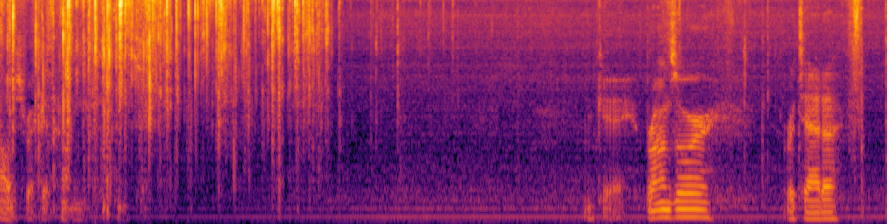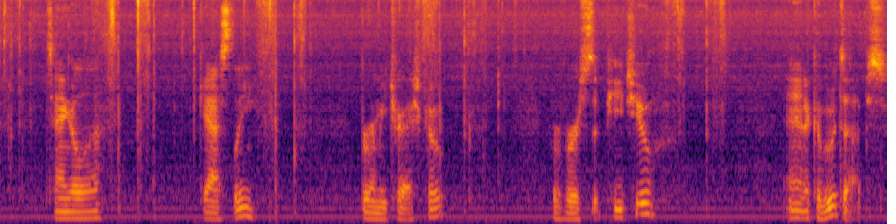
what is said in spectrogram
I'll just wreck it. I Okay, Bronzor, Rattata, Tangela, Gastly, Burmy Trash Coat, reverse the Pichu, and a Kabutops.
